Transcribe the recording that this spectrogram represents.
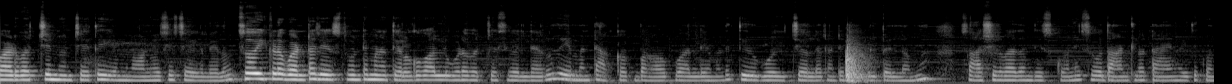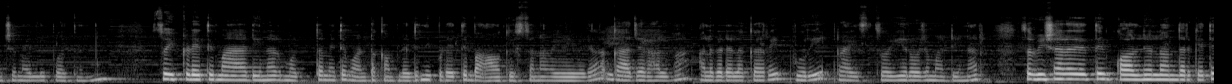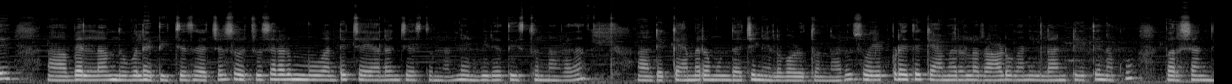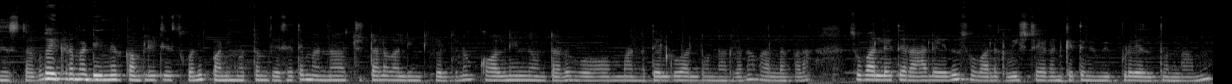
వాడు వచ్చిన నుంచి అయితే ఏం నాన్ వెజ్ చేయలేదు. సో ఇక్కడ వంట చేస్తుంటే మన తెలుగు వాళ్ళు కూడా వచ్చేసి వెళ్ళారు. ఏమంటే అక్కకు బావకు వాళ్ళు ఏమంటే తిరుగు ఇచ్చి వెళ్ళారు. అంటే డబ్బులు బెల్లము సో ఆశీర్వాదం తీసుకొని సో దాంట్లో టైం అయితే కొంచెం వెళ్ళిపోతుంది. సో ఇక్కడైతే మా డిన్నర్ మొత్తం అయితే వంట కంప్లీట్ అయింది. ఇప్పుడైతే బావకి ఇస్తున్నా వేడివేడిగా గాజర్ హల్వా అలగడల కర్రీ పూరి రైస్ సో ఈరోజు మా డిన్నర్ సో విషయాలు అయితే కాలనీలో అందరికైతే బెల్లం నువ్వులు అయితే ఇచ్చేసి వచ్చారు. సో చూసారా అంటే ఛాలెంజ్ చేస్తున్నాను. నేను వీడియో తీస్తున్నాను కదా. అంటే కెమెరా ముందు వచ్చి నిలబడుతున్నారు. సో ఎప్పుడైతే కెమెరాలో రాడు కానీ ఇలాంటి అయితే నాకు పరిచయం చేస్తాడు. సో ఇక్కడ మా డిన్నర్ కంప్లీట్ చేసుకొని పని మొత్తం చేసి అయితే మన చుట్టాల వాళ్ళ ఇంటికి వెళ్తున్నాం. కాలనీలో ఉంటారు. మన తెలుగు వాళ్ళు ఉన్నారు కదా వాళ్ళ అక్కడ సో వాళ్ళైతే రాలేదు. సో వాళ్ళకి విష్ చేయడానికి అయితే మేము ఇప్పుడు వెళ్తున్నాము.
